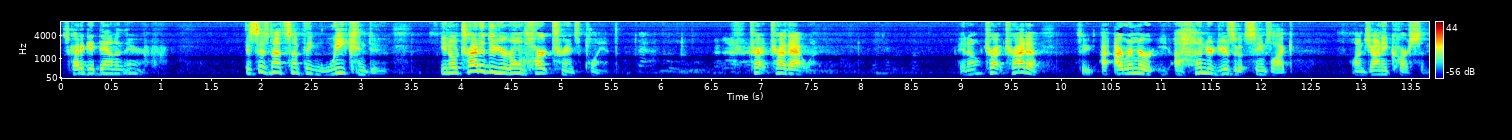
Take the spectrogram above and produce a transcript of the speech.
It's got to get down in there. This is not something we can do. You know, try to do your own heart transplant. Try, try that one. You know, try, try to I remember a hundred years ago, it seems like, on Johnny Carson.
